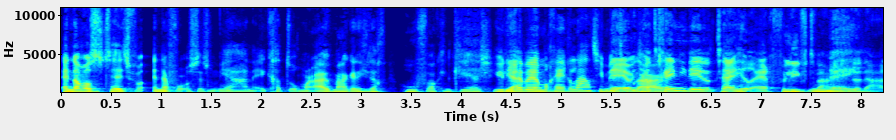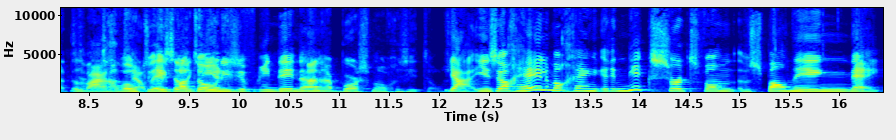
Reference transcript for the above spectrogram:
En dan was het steeds van... En daarvoor was het van... Ja, nee, ik ga het toch maar uitmaken. Dat je dacht, hoe fucking cares? Jullie Ja. hebben helemaal geen relatie met Nee, want je elkaar. had geen idee dat zij heel erg verliefd waren, nee, inderdaad. dat Ja, waren gewoon twee platonische vriendinnen. aan haar borst mogen zitten. of zo. Ja, je zag helemaal geen... Niks soort van spanning. Nee.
